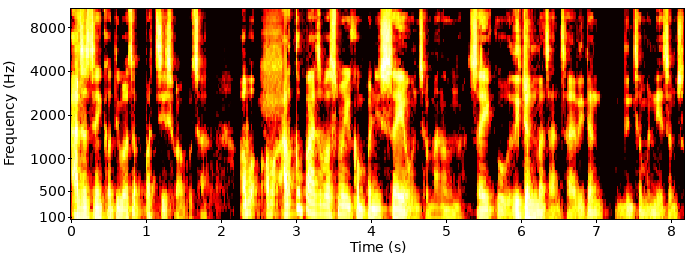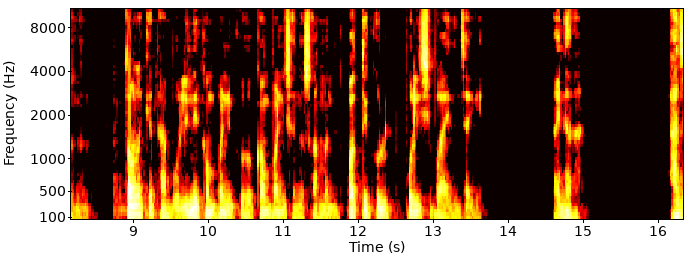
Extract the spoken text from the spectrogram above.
आज चाहिँ कति वर्ष पच्चिस भएको छ। अब अब अर्को पाँच वर्षमा यो कम्पनी सय हुन्छ मानौँ न। सयको रिटर्नमा जान्छ रिटर्न दिन्छ भन्ने एजम्सन गर्नु। तपाईँलाई के थाहा भोलि नै कम्पनीको कम्पनीसँग सम्बन्धित प्रतिकूल पोलिसी पो आइदिन्छ कि? होइन र आज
